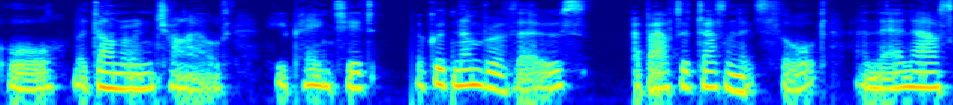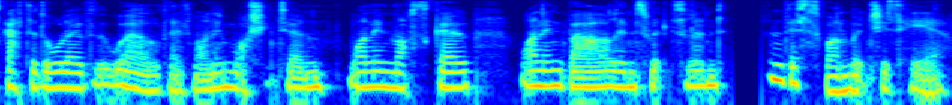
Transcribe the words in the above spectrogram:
or Madonna and Child. He painted a good number of those, about a dozen it's thought, and they're now scattered all over the world. There's one in Washington, one in Moscow, one in Basel in Switzerland, and this one which is here.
